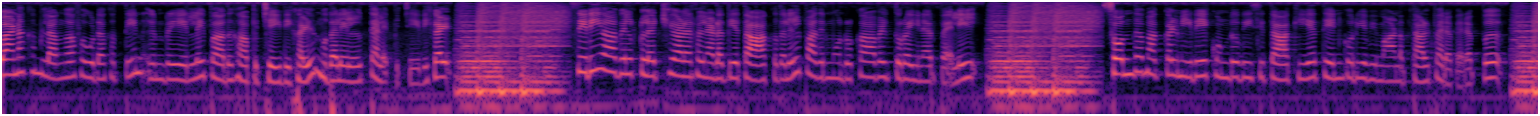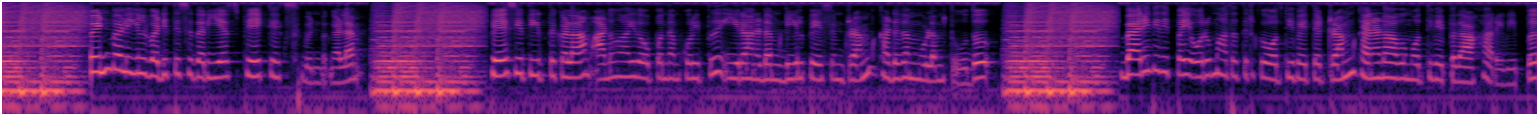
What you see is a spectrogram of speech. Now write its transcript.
வணக்கம் லங்காஃப ஊடகத்தின் இன்றைய எல்லை பாதுகாப்பு செய்திகள். முதலில் தலைப்புச் செய்திகள். சிரியாவில் கிளர்ச்சியாளர்கள் நடத்திய தாக்குதலில் பதிமூன்று காவல்துறையினர் பலி. சொந்த மக்கள் மீதே குண்டு வீசி தாக்கிய தென்கொரிய விமானத்தால் பரபரப்பு. விண்வெளியில் வெடித்து சிதறிய ஸ்பேக் எக்ஸ் விண்கலம் பேசி தீர்த்துக்கலாம். அணு ஆயுத ஒப்பந்தம் குறித்து ஈரானிடம் டீல் பேசும் ட்ரம்ப் கடிதம் மூலம் தூது. வரி விதிப்பை ஒரு மாதத்திற்கு ஒத்திவைத்த ட்ரம்ப் கனடாவும் ஒத்திவைப்பதாக அறிவிப்பு.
